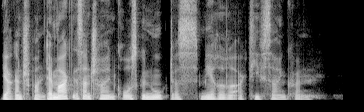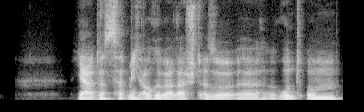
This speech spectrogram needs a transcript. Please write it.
Ja, ganz spannend. Der Markt ist anscheinend groß genug, dass mehrere aktiv sein können. Ja, das hat mich auch überrascht. Also äh, rund um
